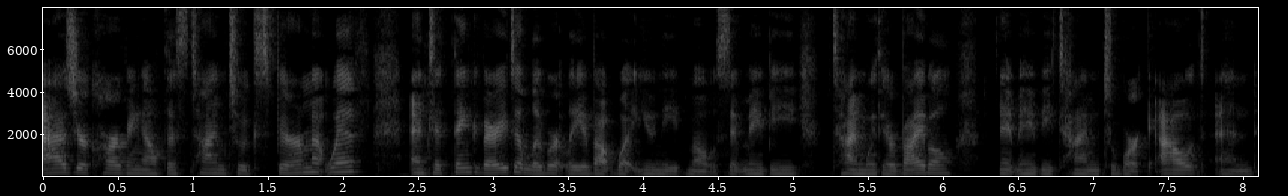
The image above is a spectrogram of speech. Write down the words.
as you're carving out this time to experiment with and to think very deliberately about what you need most. It may be time with your Bible, it may be time to work out, and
